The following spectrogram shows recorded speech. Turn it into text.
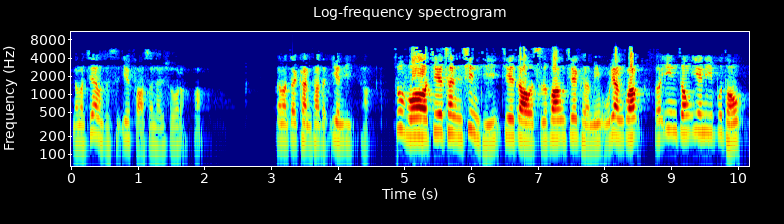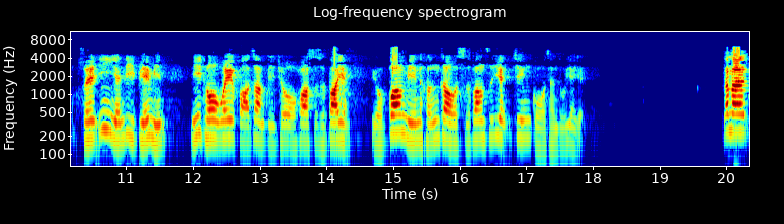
那么这样子是业法身来说了啊。那么再看它的业力啊。诸佛皆称性体，皆照十方，皆可名无量光。而因中业力不同，随因缘力别名。弥陀为法藏比丘，花四十八愿，有光明恒照十方之愿，今果成如愿也。那么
